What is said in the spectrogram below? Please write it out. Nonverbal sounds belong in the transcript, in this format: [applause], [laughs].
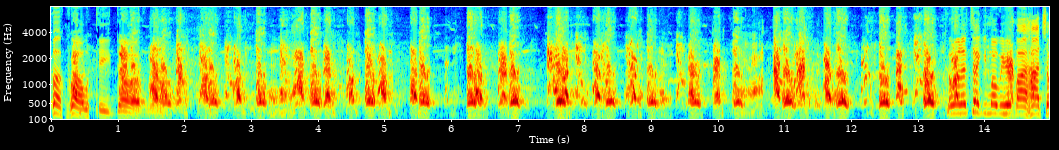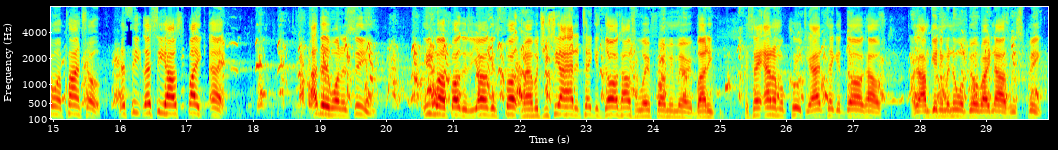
Fuck wrong with these dogs, man? Come on, let's take him over here by Hacho and Pancho. Let's see, let's see how Spike act. I didn't want to see. These motherfuckers young as fuck, man. But you see, I had to take his doghouse away from him, Mary, buddy. This ain't Animal Coochie. I had to take his doghouse. I'm getting him a new one built right now as we speak.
